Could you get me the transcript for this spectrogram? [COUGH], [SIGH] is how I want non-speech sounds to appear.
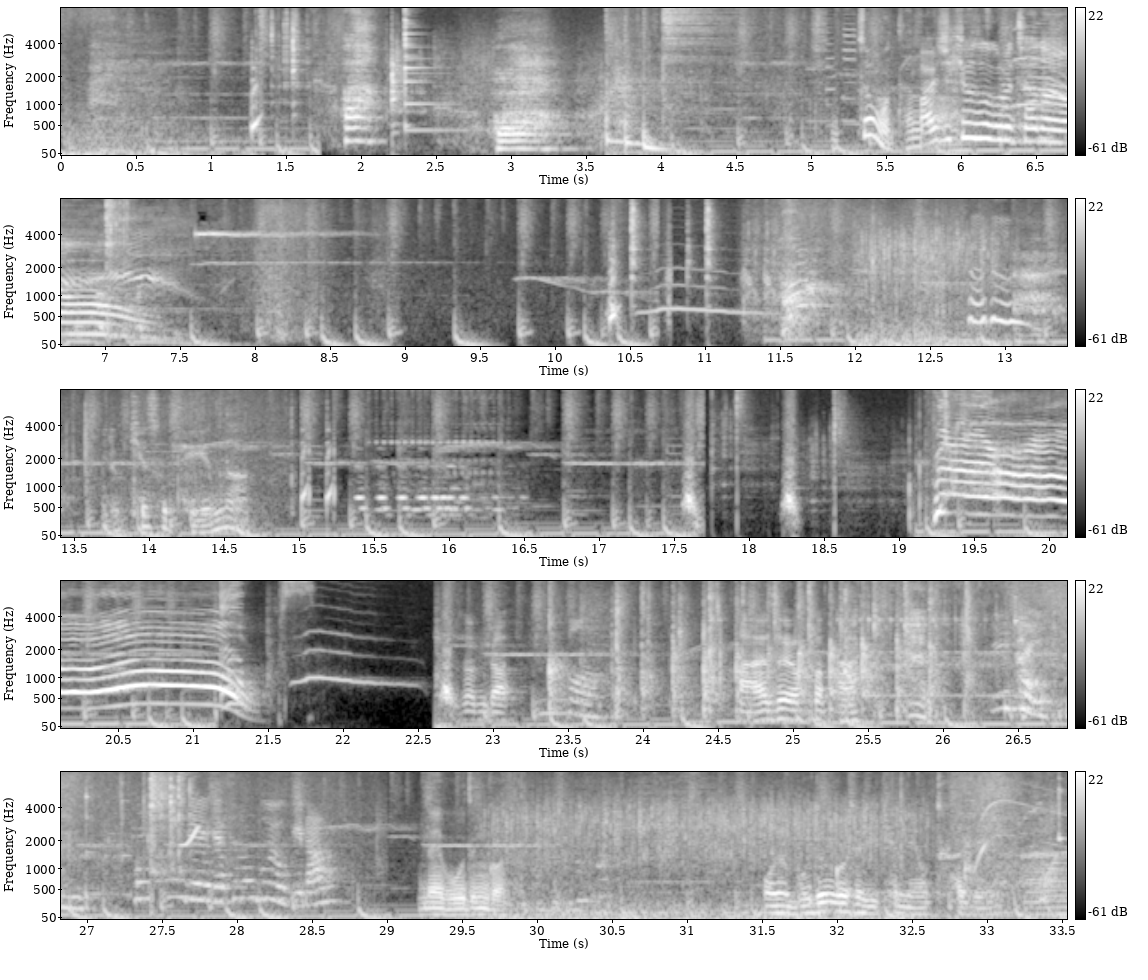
진짜 못한다. 말 시켜서 그렇잖아요. 아, 이렇게 해서 되겠나? 아! 감사합니다. 2번. 아, 아세요? 아, 1차 입기. 성공객의 승부욕이란 내 모든 것. 오늘 모든 것을 잃겠네. 어떡하지? 아,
